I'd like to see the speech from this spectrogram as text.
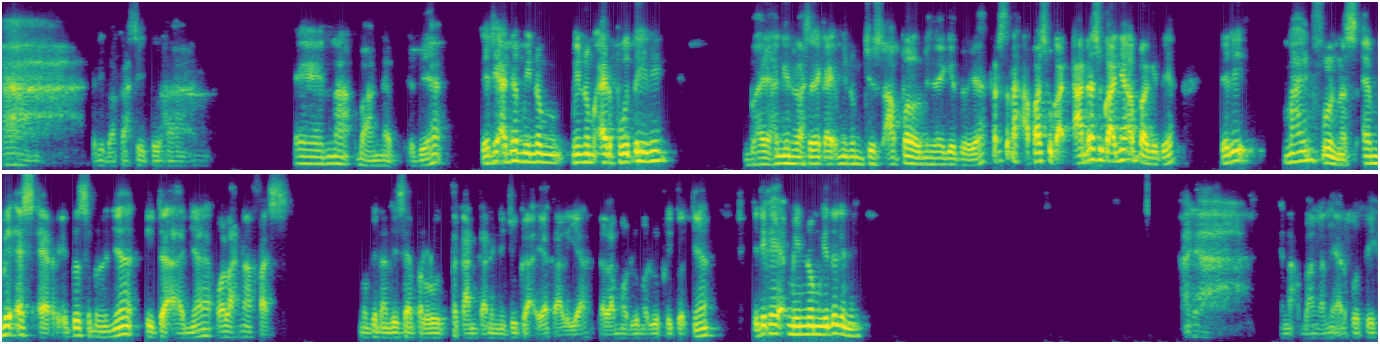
Ah, terima kasih Tuhan. Enak banget gitu ya. Jadi ada minum minum air putih ini bayangin rasanya kayak minum jus apel misalnya gitu ya. Terserah apa suka. Anda sukanya apa gitu ya. Jadi mindfulness MBSR itu sebenarnya tidak hanya olah nafas. Mungkin nanti saya perlu tekankan ini juga ya kali ya dalam modul-modul berikutnya. Jadi kayak minum gitu gini. Ada enak banget nih air putih.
